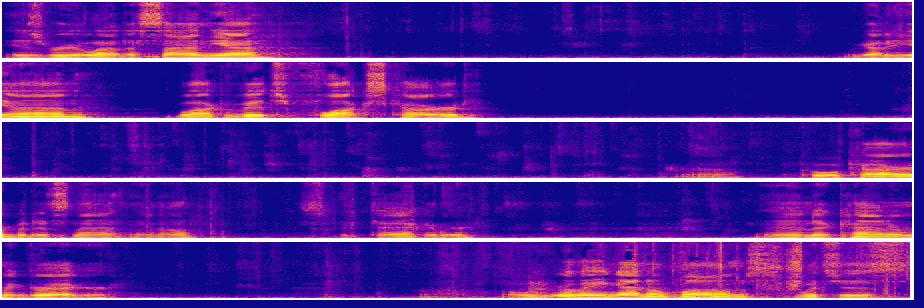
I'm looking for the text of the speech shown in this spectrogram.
Israel Adesanya. We got a Jan Blachowicz Flux card. Cool card, but it's not, you know, spectacular. And a Conor McGregor. Well, we really ain't got no bums, which is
